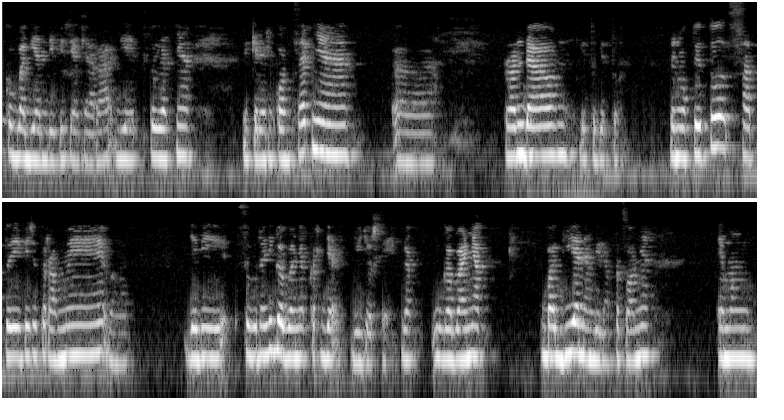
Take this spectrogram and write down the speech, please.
ke bagian divisi acara. Dia tugasnya mikirin konsepnya eh, rundown gitu-gitu. Dan waktu itu satu divisi itu rame banget. Jadi sebenarnya gak banyak kerja jujur sih. Gak, gak banyak bagian yang didapat. Soalnya emang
